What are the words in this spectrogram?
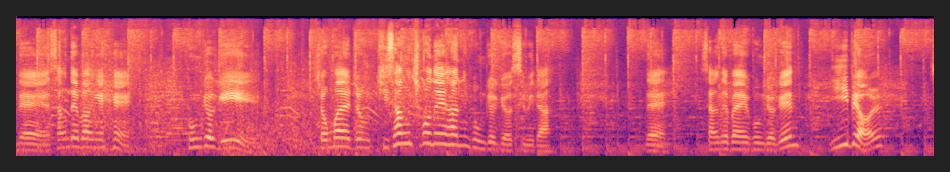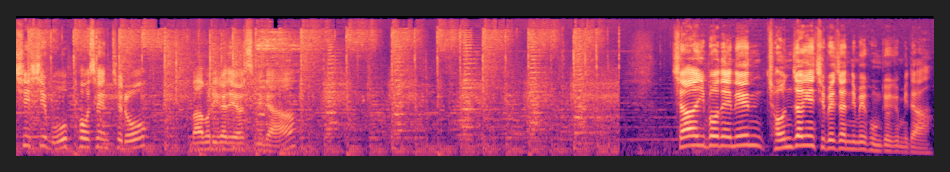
네, 상대방의 공격이 정말 좀 기상천외한 공격이었습니다. 네, 상대방의 공격은 이별 75%로 마무리가 되었습니다. 자, 이번에는 전장의 지배자님의 공격입니다.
